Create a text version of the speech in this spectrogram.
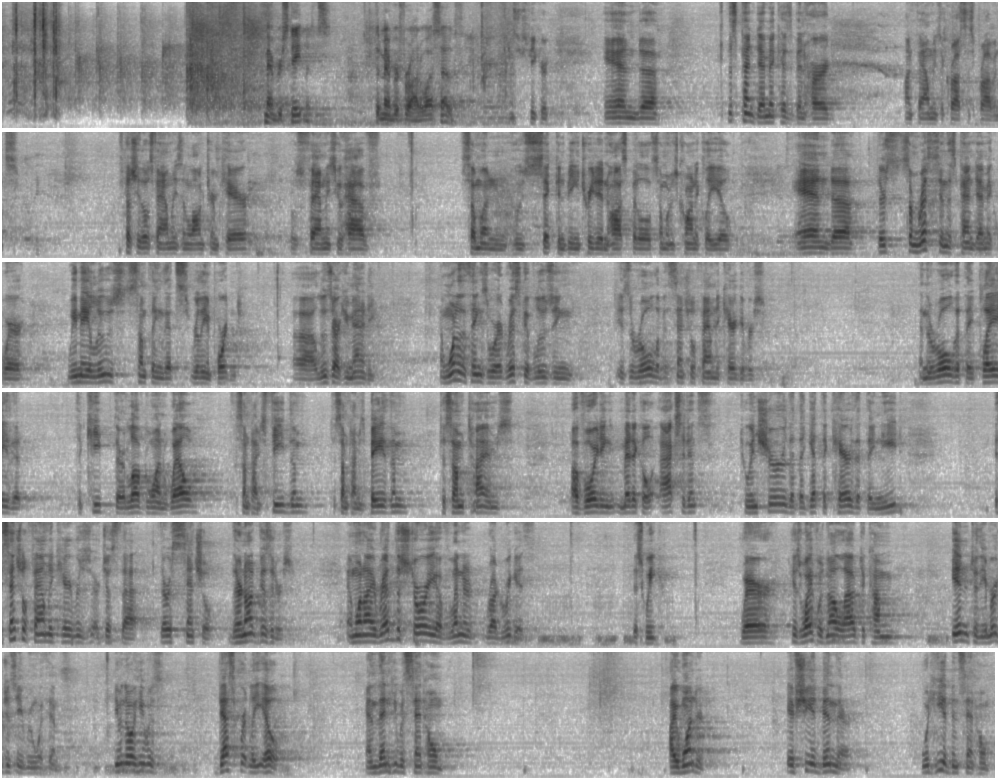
Member statements. The member for Ottawa South. Mr. Speaker. And uh, this pandemic has been hard on families across this province, especially those families in long-term care, those families who have someone who's sick and being treated in hospital, someone who's chronically ill. And uh, there's some risks in this pandemic where we may lose something that's really important, uh, lose our humanity. And one of the things we're at risk of losing is the role of essential family caregivers and the role that they play that, to keep their loved one well, to sometimes feed them, to sometimes bathe them, to sometimes avoiding medical accidents, to ensure that they get the care that they need. Essential family caregivers are just that. They're essential. They're not visitors. And when I read the story of Leonard Rodriguez this week, where his wife was not allowed to come into the emergency room with him, even though he was desperately ill, and then he was sent home. I wondered if she had been there, would he have been sent home?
